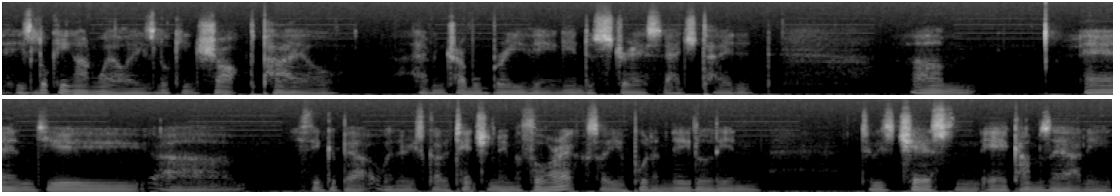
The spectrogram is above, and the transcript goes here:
he's looking unwell. He's looking shocked, pale, having trouble breathing, in distress, agitated. Um, and you uh, think about whether he's got a tension pneumothorax, so you put a needle in to his chest and air comes out and he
